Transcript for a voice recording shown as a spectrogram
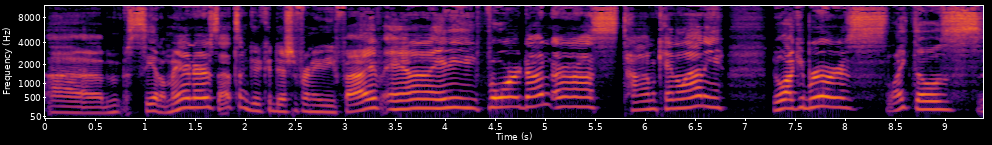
um, Seattle Mariners. That's in good condition for an 85. And an 84 done, uh, Tom Kahnelany, Milwaukee Brewers. Like those.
